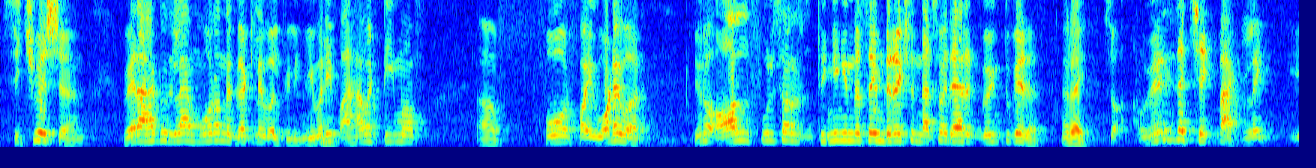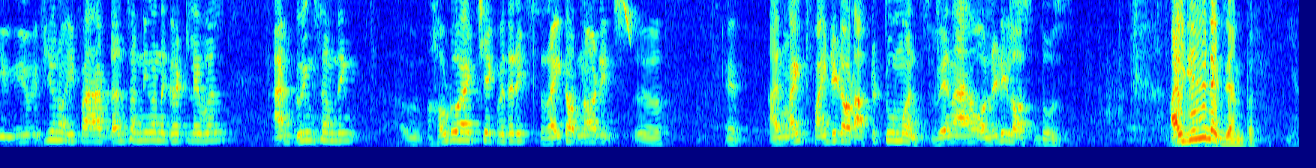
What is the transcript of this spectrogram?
situation where I have to rely more on the gut level feeling? Even if I have a team of uh, four, five, whatever, you know, all fools are thinking in the same direction. That's why they are going together. Right. So where is the check back? Like if you, if you know if I have done something on the gut level, I'm doing something. uh, How do I check whether it's right or not? It's uh, uh, I might find it out after two months when I have already lost those. I'll give you an example. Yeah.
